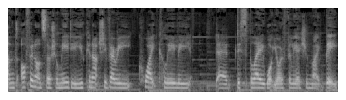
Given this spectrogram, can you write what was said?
and often on social media, you can actually very quite clearly uh, display what your affiliation might be.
